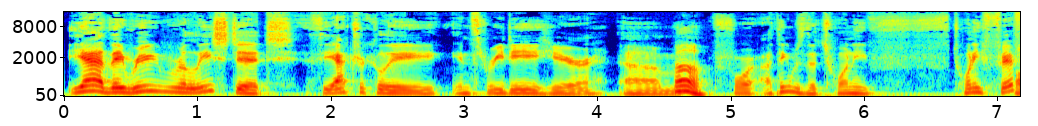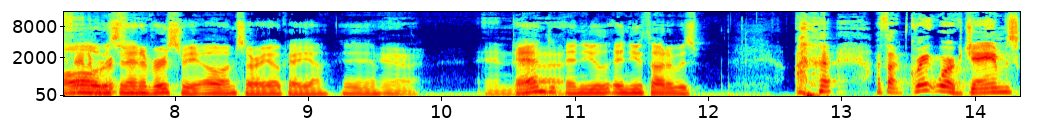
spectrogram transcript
Yeah, they re-released it theatrically in 3D here. Um, Oh. for I think it was the 20, 25th. Oh, it was an anniversary. Oh, I'm sorry. Okay, yeah, yeah, yeah. Yeah, and And uh, and you and you thought it was I thought great work, James.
